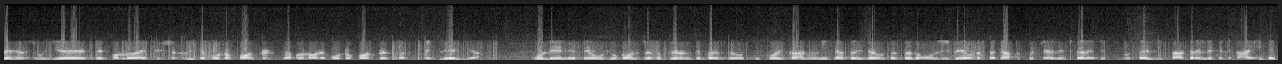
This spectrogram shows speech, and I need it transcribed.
बहस हुई है इतने पोलराइजेशन हुई कि वोट ऑफ़ कॉन्फिडेंस अब उन्होंने वोट ऑफ़ कॉन्फिडेंस ले लिया। वो ले लेते हैं वोट ऑफ़ कॉन्फिडेंस तो फिर उनके पास उसकी कोई कानूनी क्या तरीका हो सकता है? तो ओनली वे हो सकता है कि आप उसको चैलेंज करेंगे कि वो तहलील ना करें लेकिन आइन एक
